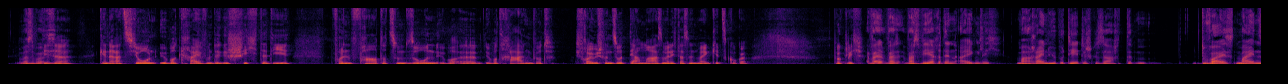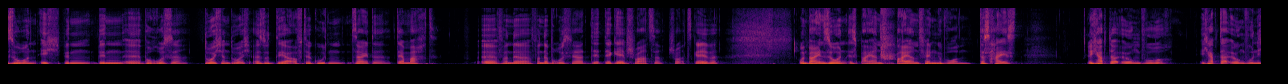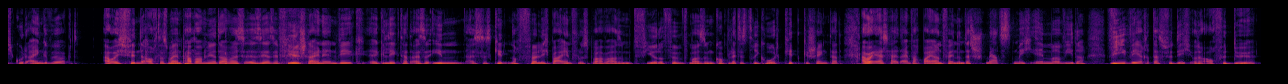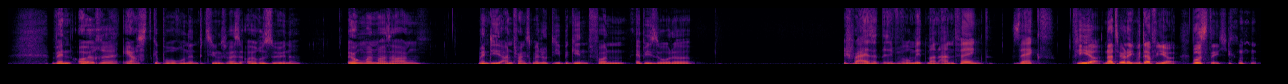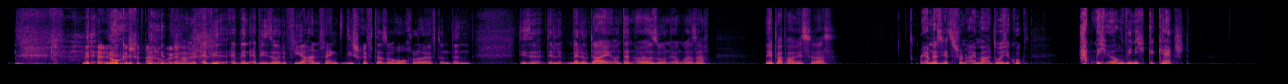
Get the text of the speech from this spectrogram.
Was, diese generationenübergreifende Geschichte, die von Vater zum Sohn über, äh, übertragen wird. Ich freue mich schon so dermaßen, wenn ich das mit meinen Kids gucke. Wirklich. was, was, wäre denn eigentlich, mal rein hypothetisch gesagt, du weißt, mein Sohn, ich bin, bin äh, Borusse durch und durch, also der auf der guten Seite der Macht äh, von, der, von der Borussia, der, der gelb-schwarze, schwarz-gelbe. Und mein Sohn ist Bayern, Bayern-Fan geworden. Das heißt, ich habe da irgendwo, ich habe da irgendwo nicht gut eingewirkt. Aber ich finde auch, dass mein Papa mir damals äh, sehr, sehr viele Steine in den Weg äh, gelegt hat, als er ihn, als das Kind noch völlig beeinflussbar war, so mit vier oder fünf mal so ein komplettes Trikot-Kit geschenkt hat. Aber er ist halt einfach Bayern-Fan und das schmerzt mich immer wieder. Wie wäre das für dich oder auch für Dö, wenn eure Erstgeborenen, beziehungsweise eure Söhne, irgendwann mal sagen, wenn die Anfangsmelodie beginnt von Episode, ich weiß nicht, womit man anfängt, sechs? Vier, natürlich, mit der vier. Wusste ich. mit, Logisch, total logisch. wenn man mit Epi wenn Episode 4 anfängt, die Schrift da so hochläuft und dann diese die Melodie und dann euer Sohn irgendwann sagt, nee Papa, weißt du was? Wir haben das jetzt schon einmal durchgeguckt, hat mich irgendwie nicht gecatcht.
